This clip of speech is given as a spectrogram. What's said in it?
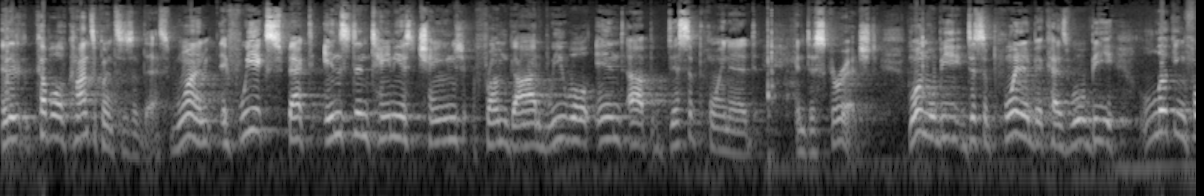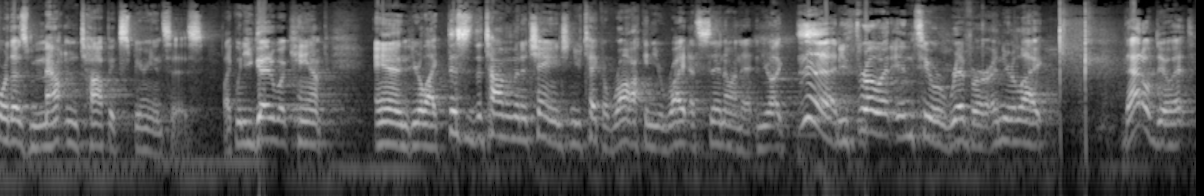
And there's a couple of consequences of this. One, if we expect instantaneous change from God, we will end up disappointed and discouraged. One will be disappointed because we'll be looking for those mountaintop experiences. Like when you go to a camp and you're like, this is the time I'm going to change, and you take a rock and you write a sin on it, and you're like, and you throw it into a river, and you're like, that'll do it.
